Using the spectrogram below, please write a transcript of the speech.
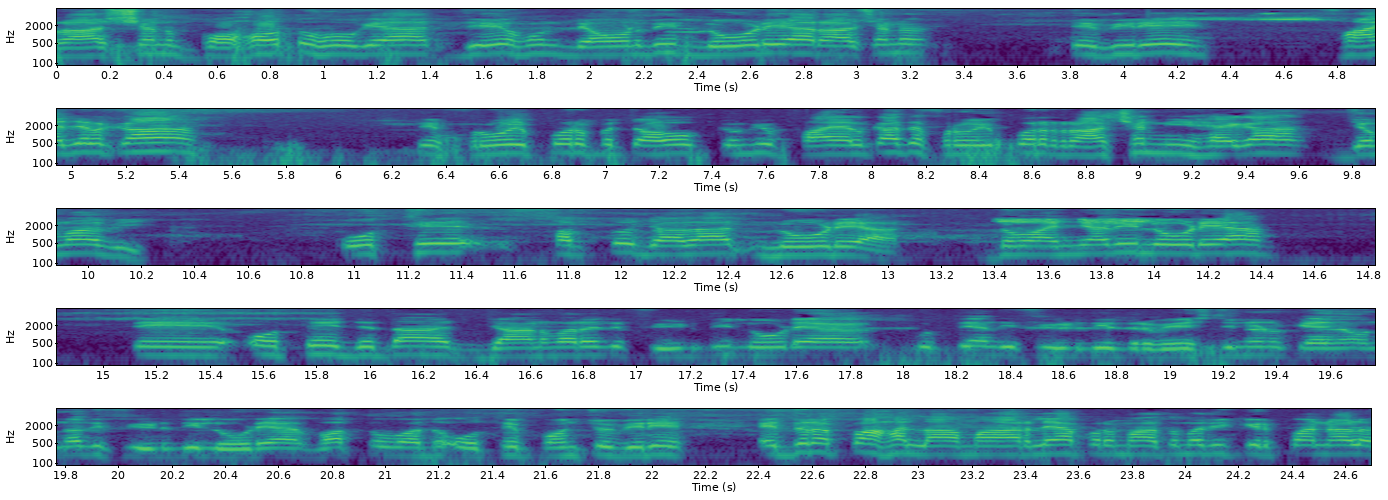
ਰਾਸ਼ਨ ਬਹੁਤ ਹੋ ਗਿਆ। ਜੇ ਹੁਣ ਲਿਆਉਣ ਦੀ ਲੋੜ ਆ ਰਾਸ਼ਨ, ਤੇ ਵੀਰੇ ਫਾਜ਼ਿਲਕਾ ਤੇ ਫਿਰੋਜ਼ਪੁਰ ਪਹੁੰਚਾਓ ਕਿਉਂਕਿ ਫਾਜ਼ਿਲਕਾ ਤੇ ਫਿਰੋਜ਼ਪੁਰ ਰਾਸ਼ਨ ਨਹੀਂ ਹੈਗਾ ਜਮਾ ਵੀ। ਉੱਥੇ ਸਭ ਤੋਂ ਜ਼ਿਆਦਾ ਲੋੜ ਆ, ਦਵਾਈਆਂ ਦੀ ਲੋੜ ਆ, ਤੇ ਉੱਥੇ ਜਿੱਦਾਂ ਜਾਨਵਰਾਂ ਦੀ ਫੀਡ ਦੀ ਲੋੜ ਆ, ਕੁੱਤਿਆਂ ਦੀ ਫੀਡ ਦੀ, ਦਰਵੇਸ਼ ਜਿਨ੍ਹਾਂ ਨੂੰ ਕਹਿੰਦੇ ਉਹਨਾਂ ਦੀ ਫੀਡ ਦੀ ਲੋੜ ਆ। ਵੱਧ ਤੋਂ ਵੱਧ ਉੱਥੇ ਪਹੁੰਚੋ ਵੀਰੇ। ਇੱਧਰ ਆਪਾਂ ਹੱਲਾ ਮਾਰ ਲਿਆ, ਪਰਮਾਤਮਾ ਦੀ ਕਿਰਪਾ ਨਾਲ।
